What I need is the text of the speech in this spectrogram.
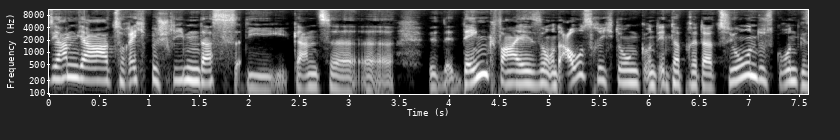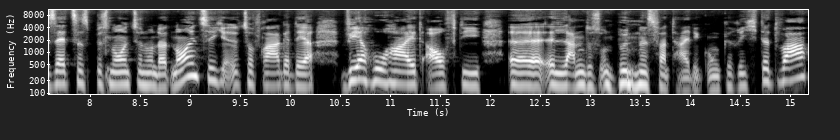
Sie haben ja zu Recht beschrieben, dass die ganze äh, Denkweise und Ausrichtung und Interpretation des Grundgesetzes bis 1990 äh, zur Frage der Wehrhoheit auf die äh, Landes- und Bündnisverteidigung gerichtet war.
